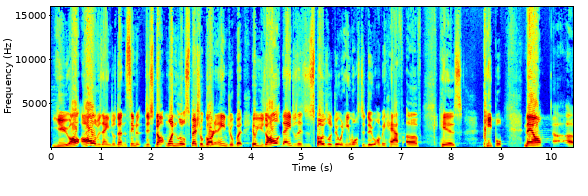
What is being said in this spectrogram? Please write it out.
you. All, all of His angels. Doesn't seem to just not one little special guardian angel, but He'll use all the angels at His disposal to do what He wants to do on behalf of His people. Now, uh,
